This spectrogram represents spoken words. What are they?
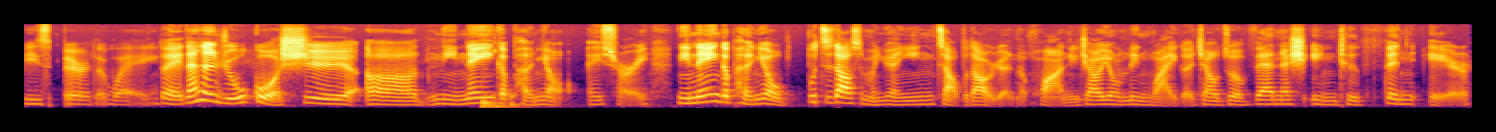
Be spirit away。对，但是如果是呃，你那一个朋友，哎，sorry，你那一个朋友不知道什么原因找不到人的话，你就要用另外一个叫做 vanish into thin air。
